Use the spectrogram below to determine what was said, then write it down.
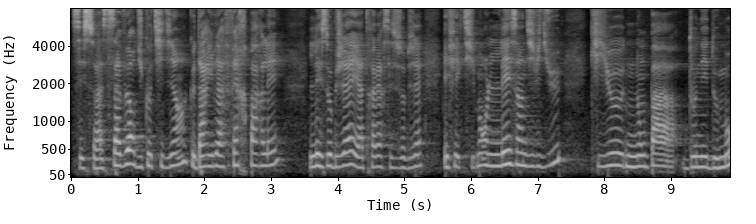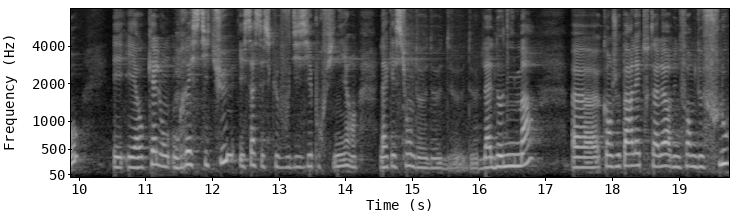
c'est sa saveur du quotidien que d'arriver à faire parler les objets et à travers ces objets, effectivement, les individus qui, eux, n'ont pas donné de mots et, auxquels on, restitue, et ça c'est ce que vous disiez pour finir, la question de, l'anonymat. Euh, quand je parlais tout à l'heure d'une forme de flou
